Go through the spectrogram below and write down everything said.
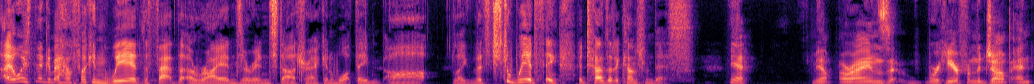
I always think about how fucking weird the fact that Orions are in Star Trek and what they are. Like that's just a weird thing. It turns out it comes from this. Yeah. Yep, Orions were here from the jump, and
